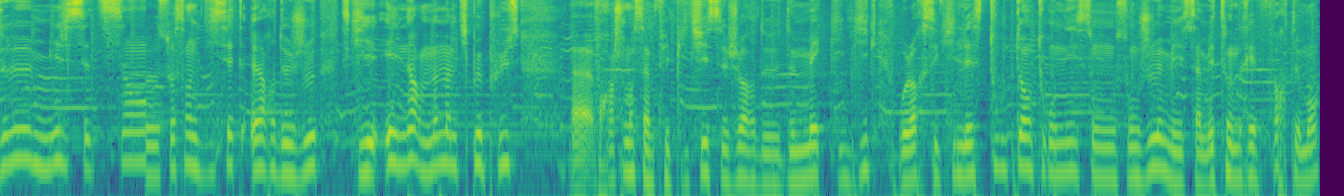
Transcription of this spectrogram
de 1777 heures de jeu, ce qui est énorme, même un petit peu plus. Euh, franchement, ça me fait pitié ce genre de, mec qui geek, ou alors c'est qu'il laisse tout le temps tourner son, son jeu, mais ça m'étonnerait fortement.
